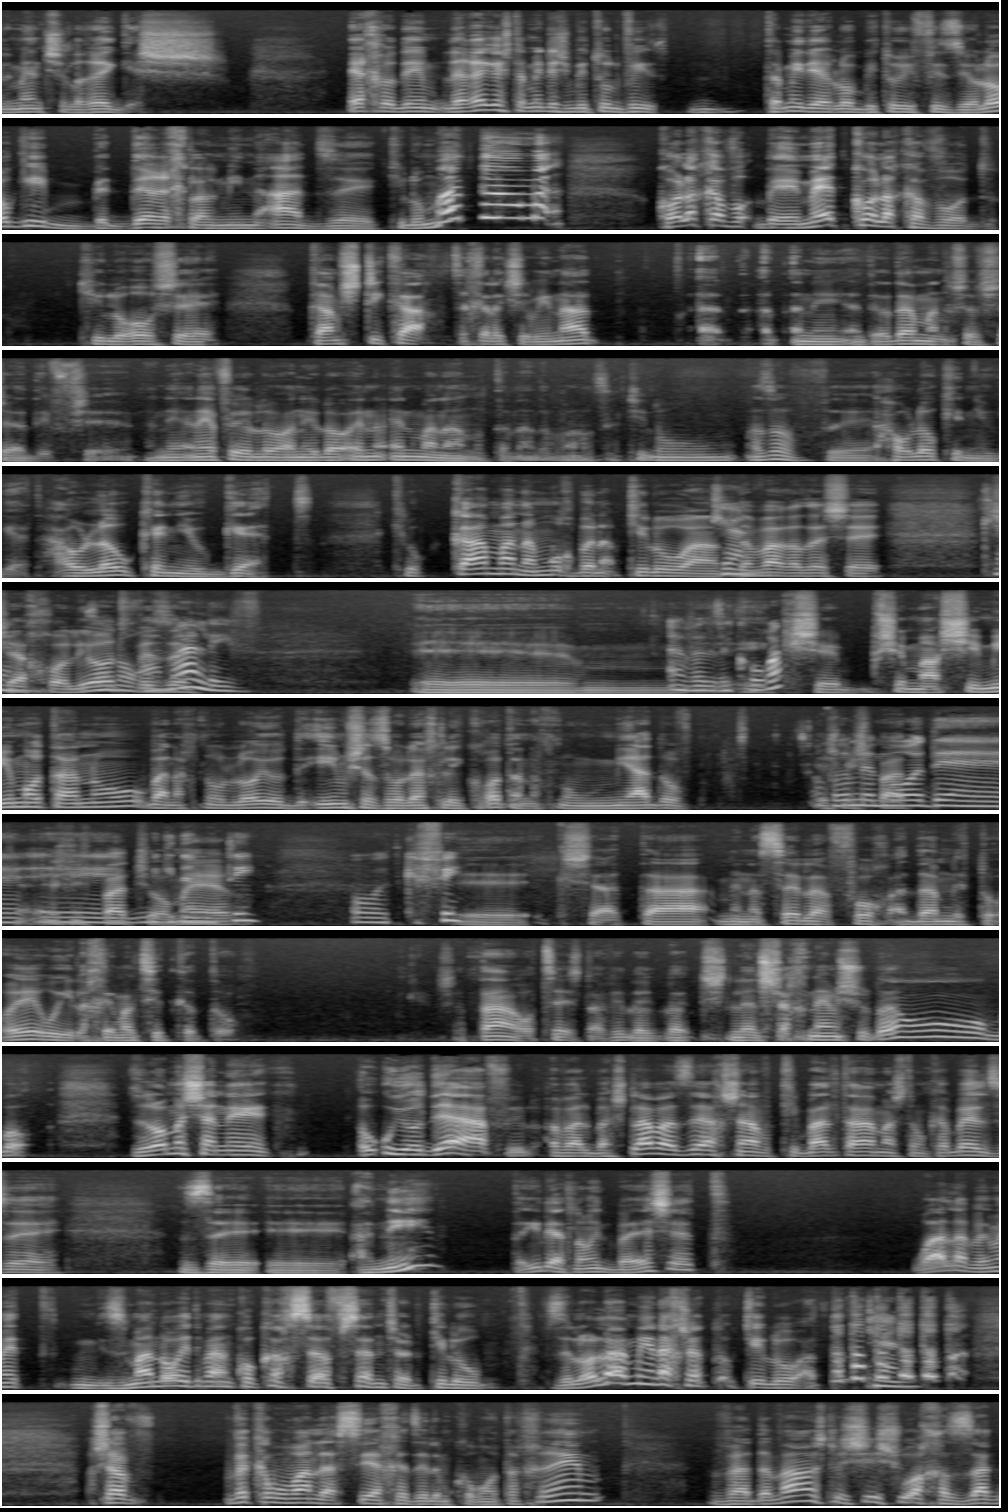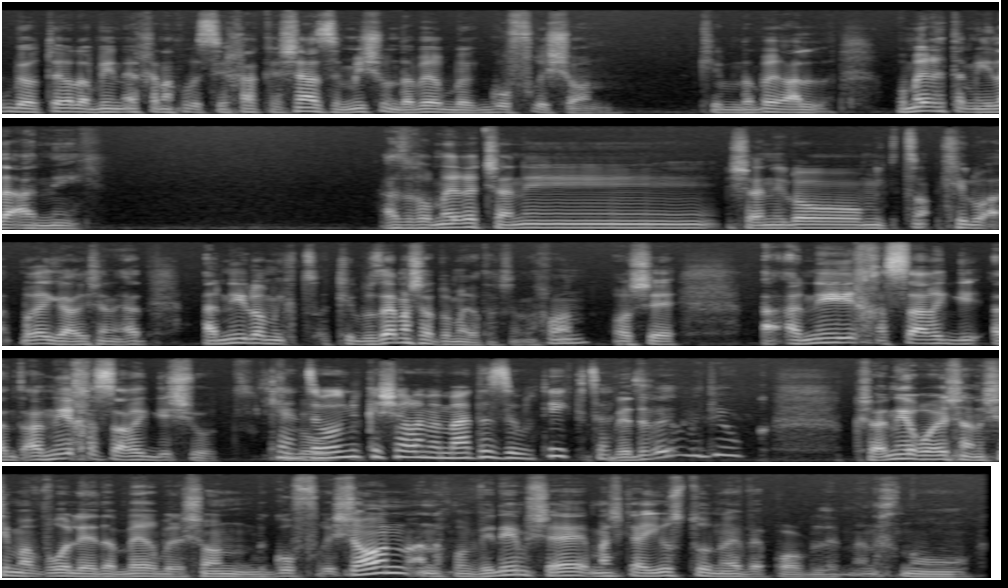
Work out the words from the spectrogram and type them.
אלמנט של רגש. איך יודעים, לרגש תמיד יש ביטוי, תמיד יהיה לו ביטוי פיזיולוגי, בדרך כלל מנעד זה כאילו, מה אתה אומר? כל הכבוד, באמת כל הכבוד. כאילו, או שגם שתיקה, זה חלק של מנעד. אני, אתה יודע מה אני חושב שעדיף, שאני אני אפילו לא, אני לא, אין, אין מה לענות על הדבר הזה, כאילו, עזוב, how low can you get, how low can you get, כאילו כמה נמוך, בין, כאילו כן. הדבר הזה ש, כן, שיכול להיות, זה נורא וזה, מעליב. אה, אבל זה קורה. כש, כשמאשימים אותנו ואנחנו לא יודעים שזה הולך לקרות, אנחנו מיד עוברים למוד מקדמתי או התקפי. אה, כשאתה מנסה להפוך אדם לטועה, הוא יילחם על צדקתו. כשאתה רוצה להביא- לשכנע מישהו, לא, הוא- זה לא משנה, הוא יודע אפילו, אבל בשלב הזה עכשיו קיבלת, מה שאתה מקבל זה, זה אה, אני? תגידי, את לא מתביישת? וואלה, באמת, מזמן לא ראיתי בן כל כך self-centered, כאילו, זה לא להאמין איך שאת, כאילו, טה, טה, כן. עכשיו, וכמובן להסיח את זה למקומות אחרים. והדבר השלישי שהוא החזק ביותר להבין איך אנחנו בשיחה קשה, זה מישהו מדבר בגוף ראשון. כאילו מדבר על, אומר את המילה אני. אז את אומרת שאני, שאני לא מקצוע, כאילו, רגע, שאני, אני לא מקצוע, כאילו זה מה שאת אומרת עכשיו, נכון? או שאני חסר, אני חסר רגישות. כן, כאילו, זה מאוד מתקשר לממד הזהותי קצת. בדיוק, בדיוק. כשאני רואה שאנשים עברו לדבר בלשון בגוף ראשון, אנחנו מבינים שמה שנקרא used to have a problem. אנחנו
